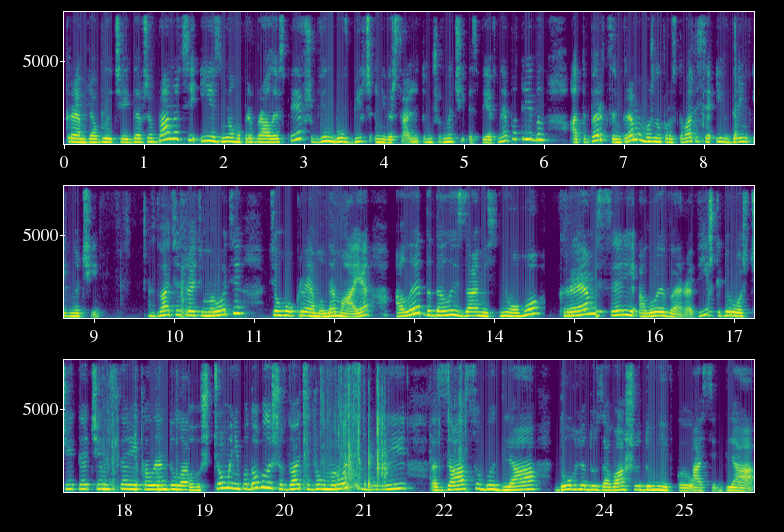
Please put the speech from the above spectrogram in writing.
крем для обличчя йде вже в баноці, і з нього прибрали SPF, щоб він був більш універсальний, тому що вночі SPF не потрібен, а тепер цим кремом можна користуватися і вдень, і вночі. В 23-му році цього крему немає, але додали замість нього крем з серії Aloe Vera. Він трошки дорожчий те, чим з серії Календула. Що мені подобалося, що в 22-му році були засоби для догляду за вашою домівкою. Засіб для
